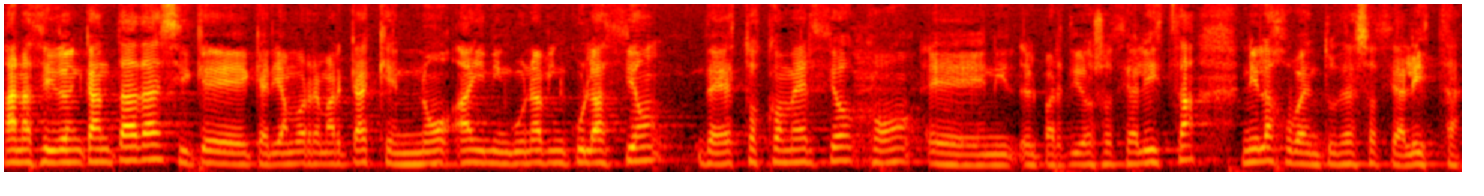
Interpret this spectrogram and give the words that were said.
Han nacido encantadas y que queríamos remarcar que no hay ninguna vinculación de estos comercios con eh, ni el Partido Socialista ni las Juventudes Socialistas.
